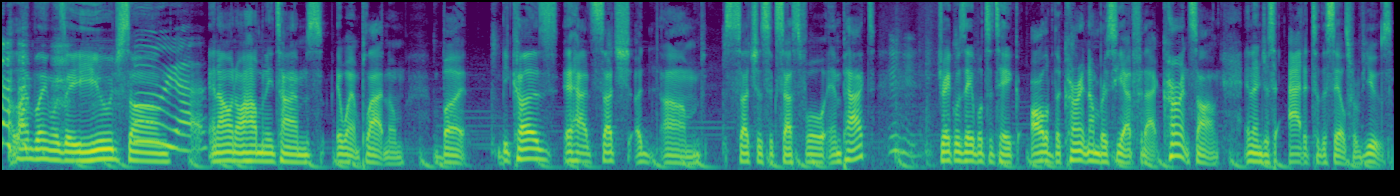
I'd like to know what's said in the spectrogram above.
Hotline Bling was a huge song. oh yeah. and I don't know how many times it went platinum, but because it had such a um, such a successful impact, Mm-hmm. Drake was able to take all of the current numbers he had for that current song and then just add it to the sales for views,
